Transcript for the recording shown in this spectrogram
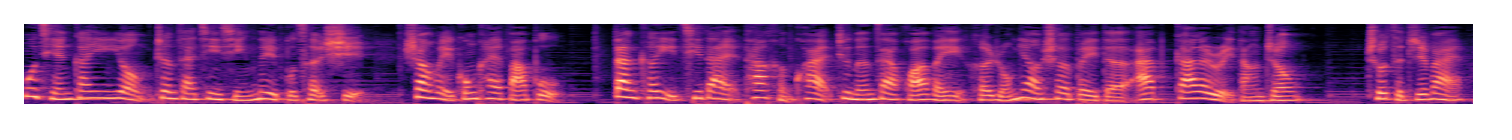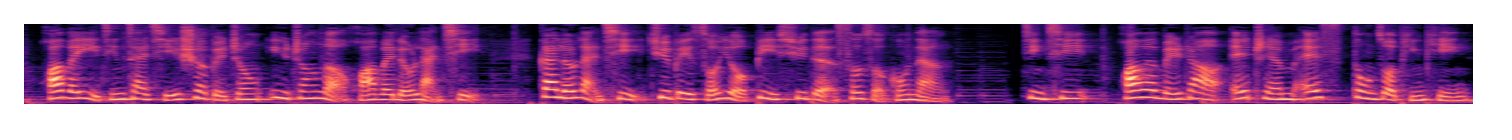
目前，该应用正在进行内部测试，尚未公开发布，但可以期待它很快就能在华为和荣耀设备的 App Gallery 当中。除此之外，华为已经在其设备中预装了华为浏览器。该浏览器具备所有必须的搜索功能。近期，华为围绕 HMS 动作频频。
